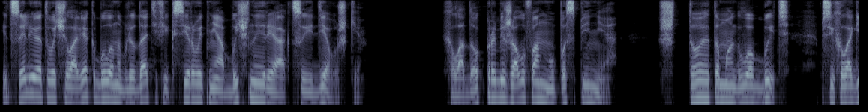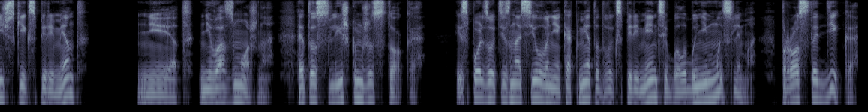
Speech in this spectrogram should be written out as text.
и целью этого человека было наблюдать и фиксировать необычные реакции девушки. Холодок пробежал у Фанму по спине. Что это могло быть? Психологический эксперимент? Нет, невозможно. Это слишком жестоко. Использовать изнасилование как метод в эксперименте было бы немыслимо, просто дико,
